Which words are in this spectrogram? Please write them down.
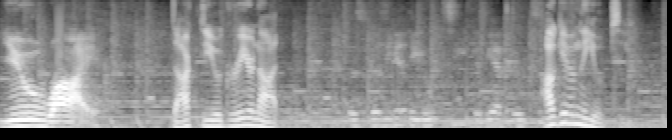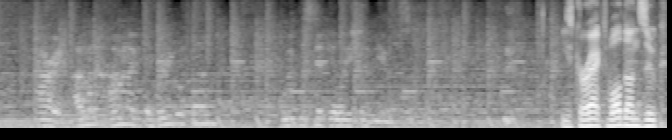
U Y. Doc, do you agree or not? Does, does he get the oopsie? Does he have an oopsie? I'll give him the oopsie. All right, I'm gonna I'm gonna agree with him with the stipulation of the oopsie. He's correct. Well done, Zook.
